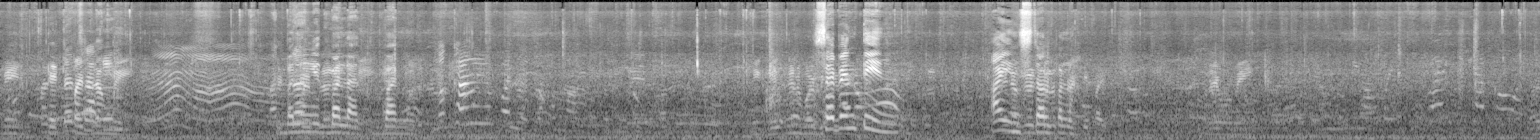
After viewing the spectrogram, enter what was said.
May 35 lang may. Balangit balat, banot. Magkano yung pandan? May grill. Ano, barbecue? 17. Ay, Ayun, install green pala. balot 35. Ano yung may? Ay, dala ko ng Tukong. packet. Isang bag lang na maliit. Dapat pala. Hirap naman na dala natin.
